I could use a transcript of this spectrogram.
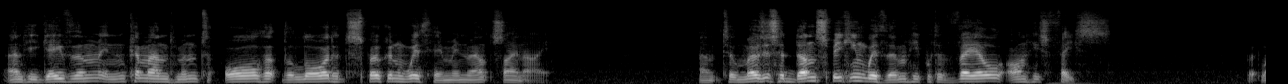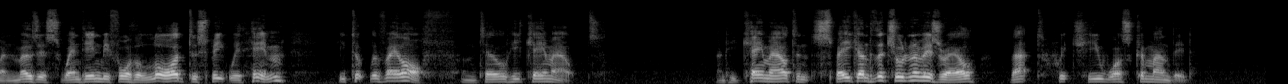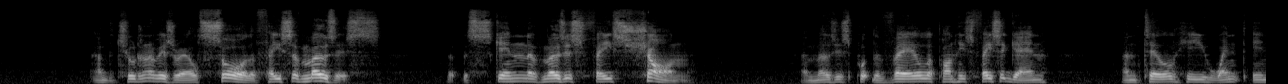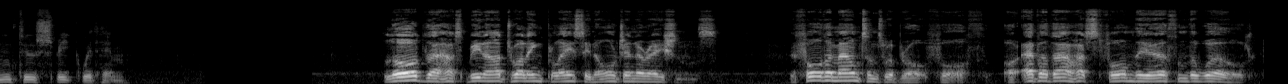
and he gave them in commandment all that the Lord had spoken with him in Mount Sinai. And till Moses had done speaking with them, he put a veil on his face. But when Moses went in before the Lord to speak with him, he took the veil off until he came out. And he came out and spake unto the children of Israel that which he was commanded. And the children of Israel saw the face of Moses, that the skin of Moses' face shone. And Moses put the veil upon his face again, until he went in to speak with him. Lord, thou hast been our dwelling place in all generations. Before the mountains were brought forth, or ever thou hadst formed the earth and the world,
